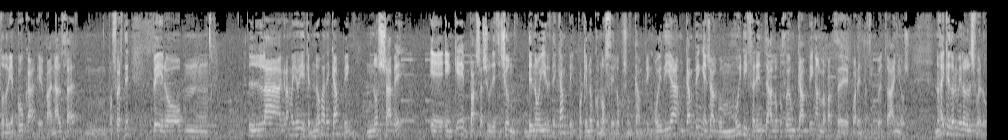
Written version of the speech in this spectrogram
todavía poca, eh, va en alza, mm, por suerte, pero mm, la gran mayoría que no va de camping no sabe eh, en qué basa su decisión de no ir de camping, porque no conoce lo que es un camping. Hoy día un camping es algo muy diferente a lo que fue un camping a lo mejor hace 40, 50 años no hay que dormir en el suelo.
